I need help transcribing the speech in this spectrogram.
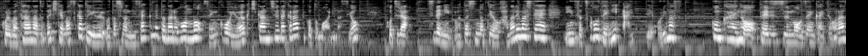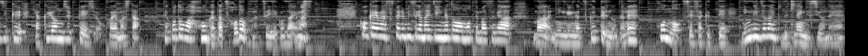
これはターンアウトできてますかという私の2作目となる本の先行予約期間中だからってこともありますよ。こちら、すでに私の手を離れまして、印刷工程に入っております。今回のページ数も前回と同じく140ページを超えました。ってことは本が立つほど分厚いでございます。今回はスペルミスがないといいなとは思ってますが、まあ人間が作ってるのでね、本の制作って人間じゃないとできないんですよね。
